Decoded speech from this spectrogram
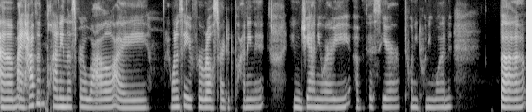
um, I have been planning this for a while. I I want to say for real started planning it in January of this year, 2021. But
